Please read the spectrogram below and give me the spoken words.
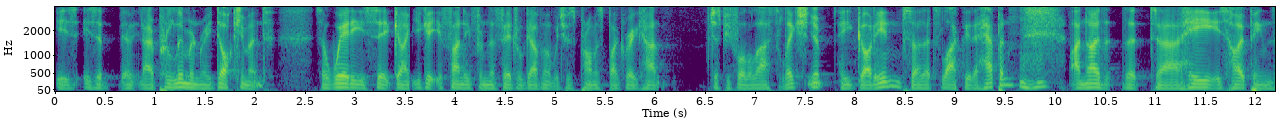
is is a you know, preliminary document. So where do you see it going? You get your funding from the federal government, which was promised by Greg Hunt just before the last election. Yep. He got in, so that's likely to happen. Mm-hmm. I know that that uh, he is hoping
